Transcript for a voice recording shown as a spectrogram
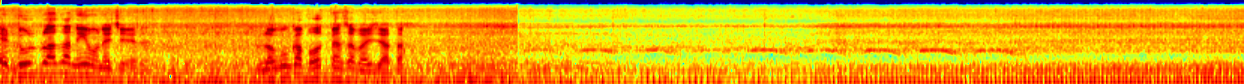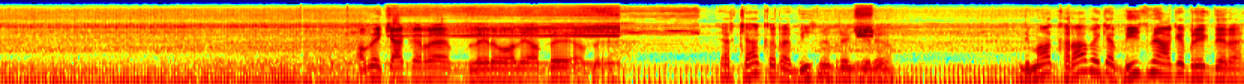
ये टूल प्लाज़ा नहीं होने चाहिए थे। लोगों का बहुत पैसा बच जाता। अबे क्या कर रहा है? ब्लेरो वाले, अबे अबे। यार क्या कर रहा है? बीच में ब्रेक दे रहे हो। दिमाग ख़राब है क्या? बीच में आके ब्रेक दे रहा है।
